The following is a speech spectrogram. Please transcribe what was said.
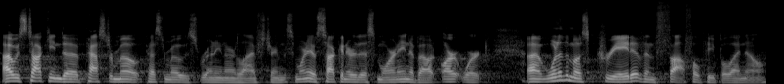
I was talking to Pastor Mo. Pastor Mo was running our live stream this morning. I was talking to her this morning about artwork. Uh, one of the most creative and thoughtful people I know.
